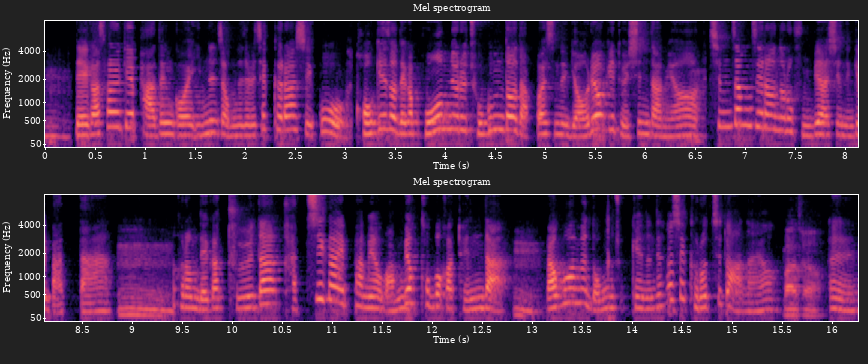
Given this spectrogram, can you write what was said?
음. 내가 설계 받은 거에 있는지 없는지를 체크를 하시고 거기에서 내가 보험료를 조금 더 납부할 수 있는 여력이 되신다면 심장 질환으로 분비하시는 게 맞다. 음. 그럼 내가 둘 다 같이 가입하면 완벽 커버가 된다. 음. 라고 하면 너무 좋겠는데 사실 그렇지도 않아요. 맞아. 네.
